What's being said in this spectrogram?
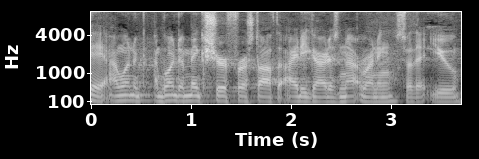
Okay, I want to, I'm going to make sure first off the ID guard is not running so that you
